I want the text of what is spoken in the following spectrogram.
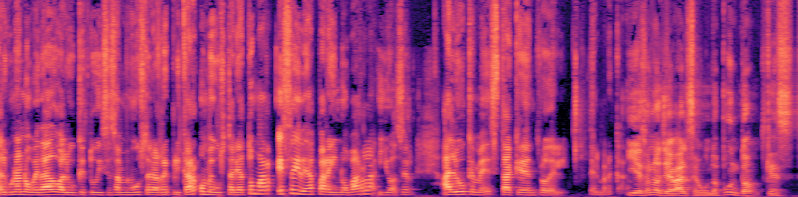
alguna novedad o algo que tú dices, a mí me gustaría replicar o me gustaría tomar esa idea para innovarla y yo hacer algo que me destaque dentro del, del mercado. Y eso nos lleva al segundo punto, que es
